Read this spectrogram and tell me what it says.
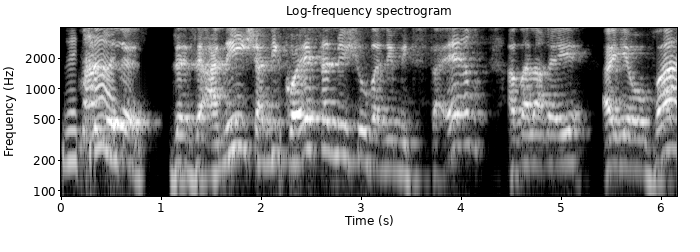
זה כעס. זה? זה, זה אני, שאני כועס על מישהו ואני מצטער, אבל הרי היהובה,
